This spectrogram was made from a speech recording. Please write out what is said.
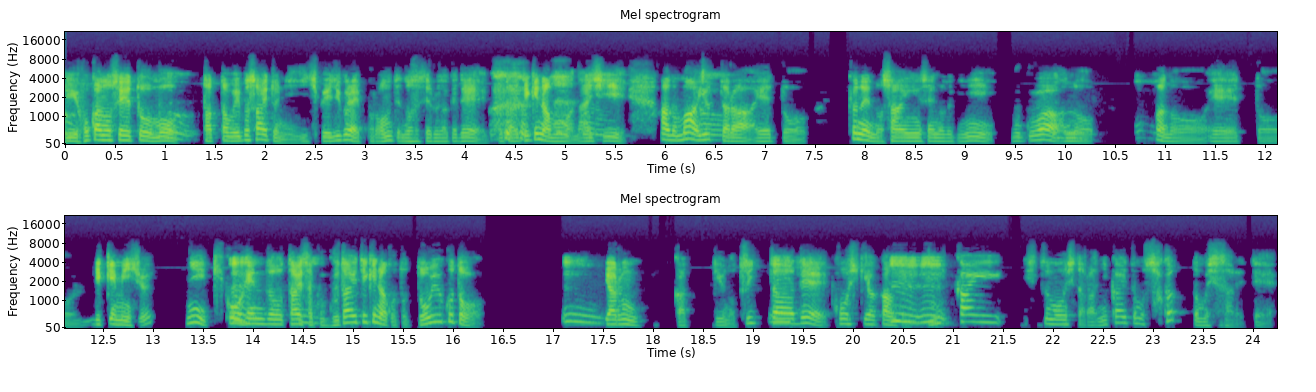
り、うん。他の政党もうん、たったウェブサイトに1ページぐらいポロンって載せてるだけで、具体的なものはないし、あの、まあ言ったら、えっ、と、去年の参院選の時に、僕は、あの、あの、えっ、と、立憲民主に気候変動対策、う具体的なこと、どういうことをうん、やるんかっていうのをツイッターで公式アカウントにうんうん。2回質問したら、2回ともサクッと無視されて、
